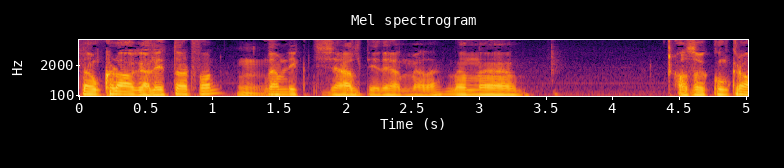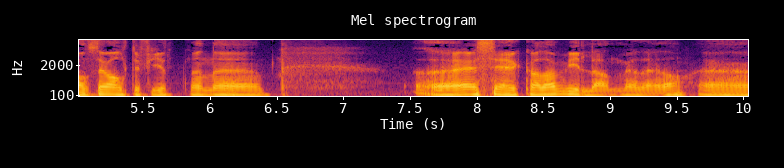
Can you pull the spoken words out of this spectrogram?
de klaga litt, i hvert fall. Mm. De likte ikke helt ideen med det. Men uh, altså, konkurranse er jo alltid fint, men uh, jeg ser hva de vil med det, da. Eh,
